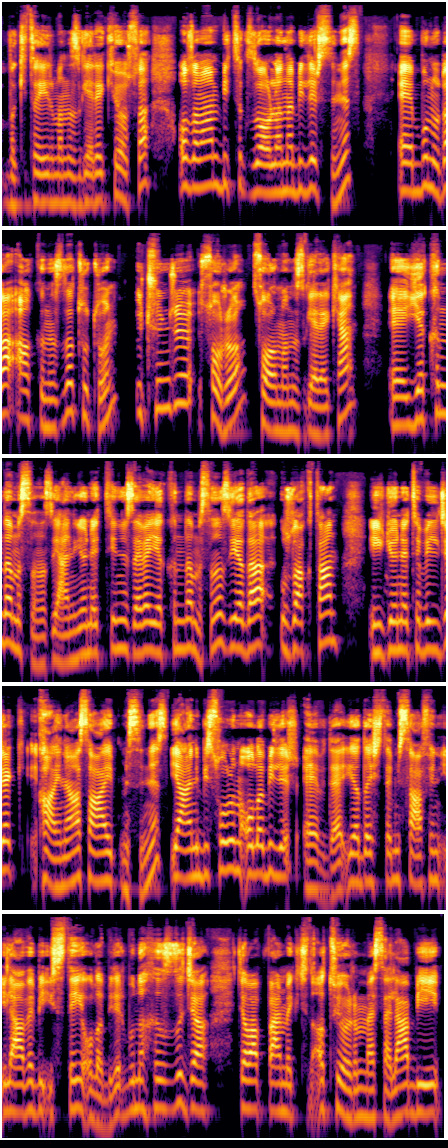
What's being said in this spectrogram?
vakit ayırmanız gerekiyorsa o zaman bir tık zorlanabilirsiniz. E, bunu da aklınızda tutun. Üçüncü soru sormanız gereken e, yakında mısınız? Yani yönettiğiniz eve yakında mısınız ya da uzaktan e, yönetebilecek kaynağa sahip misiniz? Yani bir sorun olabilir evde ya da işte misafirin ilave bir isteği olabilir. Buna hızlıca cevap vermek için atıyorum mesela bir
